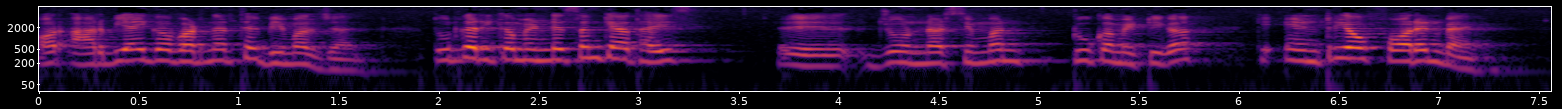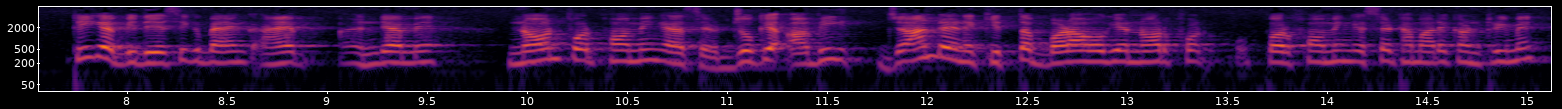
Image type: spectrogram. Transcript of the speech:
और आरबीआई गवर्नर थे बिमल जैन। तो उनका रिकमेंडेशन क्या था इस? जो नरसिम्हन टू कमेटी का, कि एंट्री ऑफ़ फॉरेन बैंक ठीक है, विदेशी बैंक आए इंडिया में नॉन परफॉर्मिंग एसेट जो कि अभी जान रहे हैं कितना बड़ा हो गया नॉन परफॉर्मिंग एसेट हमारे कंट्री में,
